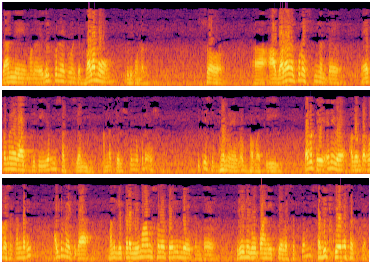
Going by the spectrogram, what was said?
దాన్ని మనం ఎదుర్కొనేటువంటి బలము వీడికి ఉండదు. సో ఆ- బలం ఎప్పుడు వస్తుందంటే ఏకమేవాద్వితీయం సత్యం అన్నది తెలుసుకున్నప్పుడే వస్తుంది. ఇది సిద్ధమేవ భవతి. కాబట్టి ఎనీవే అదంతా కూడా సెకండరీ అల్టిమేట్గా మనకి ఇక్కడ మీమాంసలో తేలింది ఏంటంటే త్రీని రూపానిత్యవ సత్యం సదిత్యేవ సత్యం.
